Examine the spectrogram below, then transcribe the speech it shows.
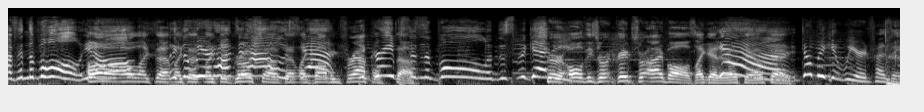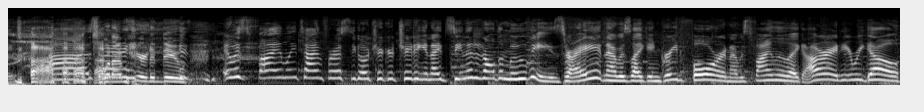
stuff in the bowl, you Oh, know? like the- like the the- weird like the haunted gross out, house. the, like, yeah. bobbing for the grapes stuff. in the bowl and the spaghetti. Sure. Oh, these are grapes are eyeballs. I get it. Okay, okay. don't make it weird, Fuzzy. Uh, That's what I'm here to do. it was finally time for us to go trick or treating, and I'd seen it in all the movies, right? And I was like in grade four, and I was finally like, all right, here we go.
